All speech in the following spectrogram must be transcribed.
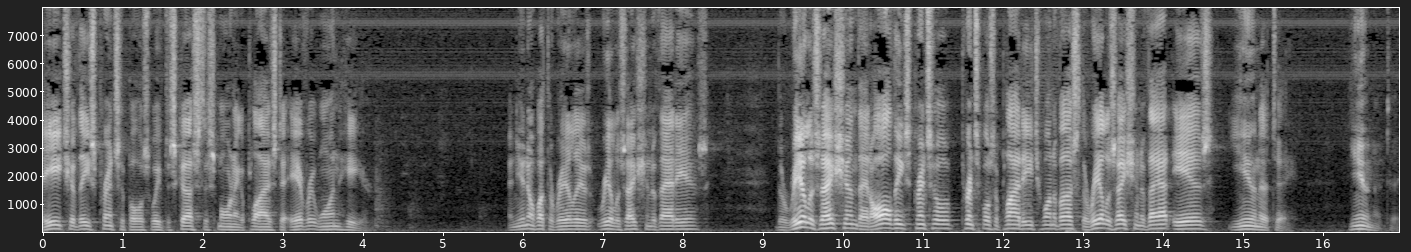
each of these principles we've discussed this morning applies to everyone here. And you know what the realization of that is? The realization that all these principles apply to each one of us, the realization of that is unity. Unity.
